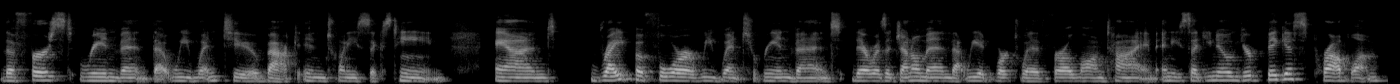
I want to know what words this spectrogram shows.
the first reInvent that we went to back in 2016. And right before we went to reInvent, there was a gentleman that we had worked with for a long time. And he said, You know, your biggest problem,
